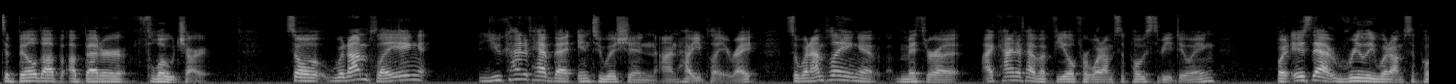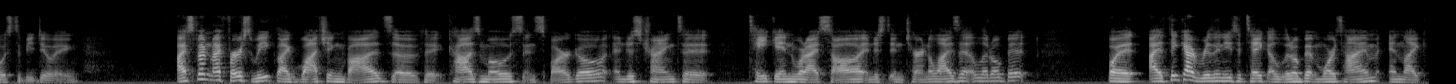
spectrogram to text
to build up a better flow chart. So when I'm playing, you kind of have that intuition on how you play, right? So when I'm playing Mythra, I kind of have a feel for what I'm supposed to be doing, but is that really what I'm supposed to be doing? I spent my first week like watching VODs of Cosmos and Sparg0 and just trying to take in what I saw and just internalize it a little bit. But I think I really need to take a little bit more time and like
